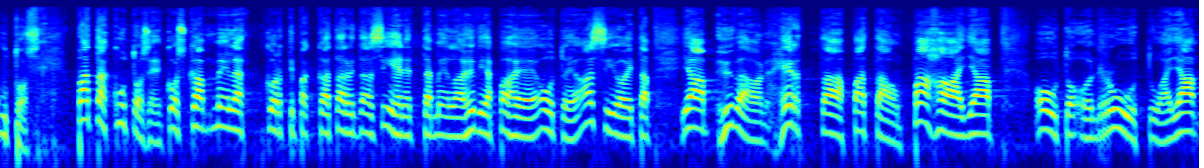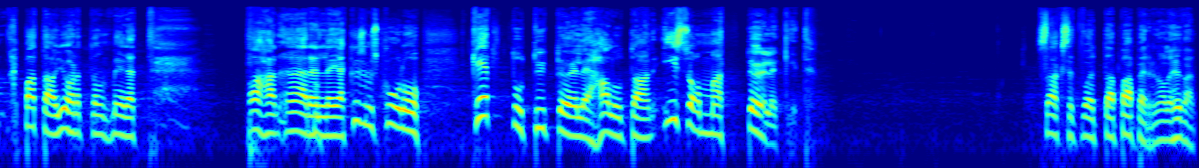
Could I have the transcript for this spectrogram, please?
kutosen. Pata kutosen, koska meillä korttipakkaa tarvitaan siihen, että meillä on hyviä, pahoja ja outoja asioita. Ja hyvä on herttaa, pata on pahaa ja outo on ruutua. Ja pata on johdattanut meidät pahan äärelle. Ja kysymys kuuluu, kettutytöille halutaan isommat tölkit. Sakset voittaa paperin, ole hyvä.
